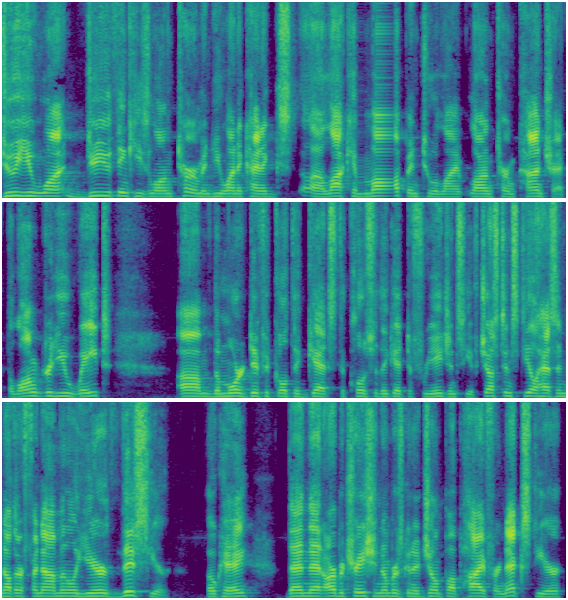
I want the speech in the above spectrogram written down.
do you want do you think he's long term and do you want to kind of uh, lock him up into a long term contract the longer you wait um, the more difficult it gets the closer they get to free agency if justin steele has another phenomenal year this year okay then that arbitration number is going to jump up high for next year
